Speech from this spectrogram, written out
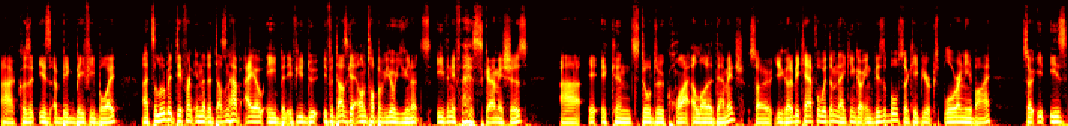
because uh, it is a big beefy boy. Uh, it's a little bit different in that it doesn't have AoE, but if you do, if it does get on top of your units, even if they're skirmishers, uh, it, it, can still do quite a lot of damage. So you got to be careful with them. They can go invisible, so keep your explorer nearby. So it is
